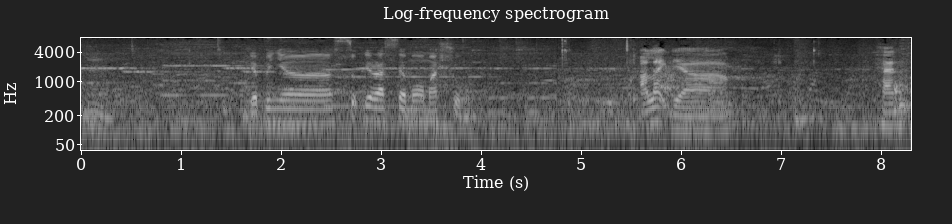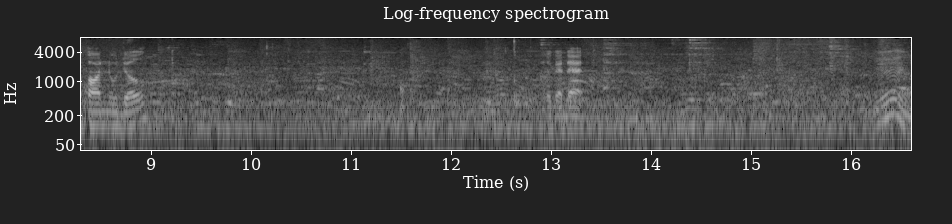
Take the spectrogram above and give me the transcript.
Hmm. Dia punya sup dia rasa more mushroom. I like their hand ton noodle. Look at that. Hmm.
